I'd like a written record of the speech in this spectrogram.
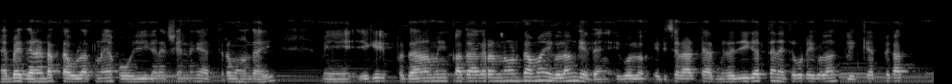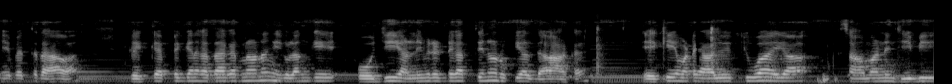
හැබැයි දැනටත් අවුලක් නෑ පෝජී කනෙක්ෂන් එක ඇතරම හොඳයි. මේ ඒ ප්‍රධානම කතා කරන්නවට තමයි ගොලන්ගේ දැන් ගොල එටිසලාට මිලදී ගත්ත නැතකොට ගොලන් කලික් එකක් මේ පැත්තරවා කලික් අප් ගැන කතා කරනවා නම් ඒගොලන්ගේ ෆෝජී අන්ලිමිට එකක් තියෙන රුපියල් දාහට ඒකේ මට යාලුවක්කිවා එයා සාමාන්‍යෙන් ජීබී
